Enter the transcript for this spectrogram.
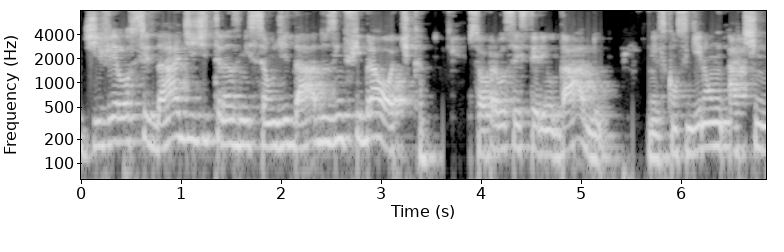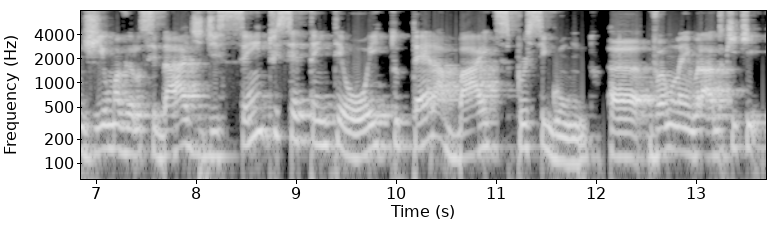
de velocidade de transmissão de dados em fibra ótica. Só para vocês terem o dado, eles conseguiram atingir uma velocidade de 178 terabytes por segundo. Uh, vamos lembrar do que, que,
